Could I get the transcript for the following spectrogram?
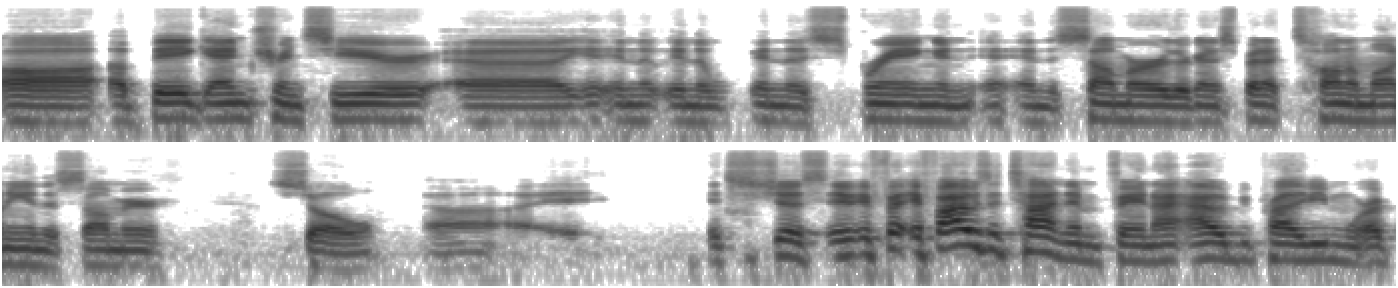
uh, a big entrance here uh, in the in the in the spring and and the summer. They're going to spend a ton of money in the summer, so uh, it's just if if I was a Tottenham fan, I, I would be probably be more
